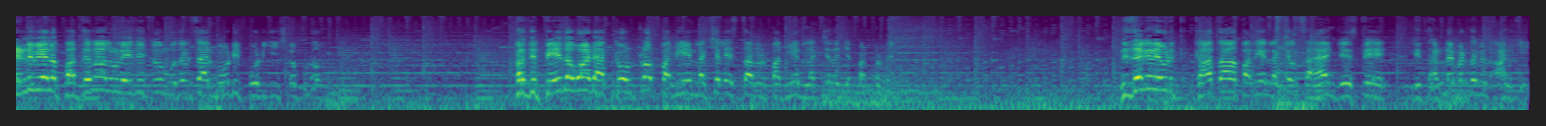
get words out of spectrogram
రెండు వేల పద్నాలుగులో ఏదైతే మొదటిసారి మోడీ పోటీ చేసినప్పుడు ప్రతి పేదవాడి అకౌంట్లో పదిహేను లక్షలు ఇస్తాను పదిహేను లక్షలు అని చెప్పి అంటున్నాను నిజంగానే ఎవడు ఖాతాలో పదిహేను లక్షలు సహాయం చేస్తే నీ దండ పెడతా మీరు దానికి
